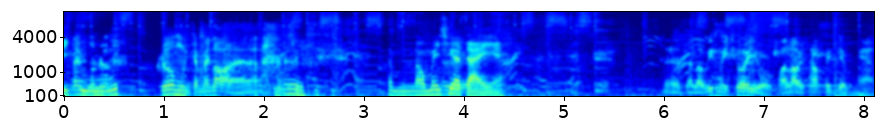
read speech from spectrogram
ลิไม่กูรู้ด รู้ว่ามึงจะไม่รอดแล้วนะเฮ้ยแต่เราไม่เชื่อใจไง เออแต่เราวิ่งไปช่วยอยู่เพราะเราชอบไปเก็บงาน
